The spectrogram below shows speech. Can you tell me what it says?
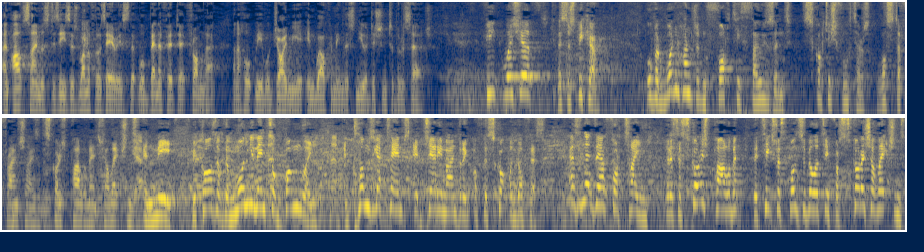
And Alzheimer's disease is one of those areas that will benefit uh, from that. And I hope you will join me in welcoming this new addition to the research. Pete Wishart. Mr Speaker, over 140,000 Scottish voters lost their franchise at the Scottish parliamentary elections yeah. in May because of the monumental bungling and clumsy attempts at gerrymandering of the Scotland office. Isn't it therefore time that it's the Scottish Parliament that takes responsibility for Scottish elections?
